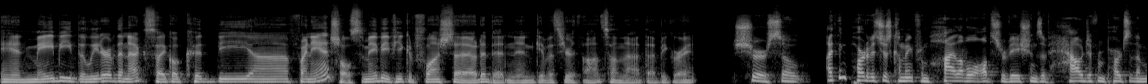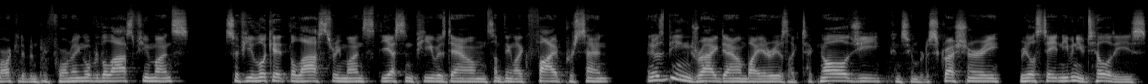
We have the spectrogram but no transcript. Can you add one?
and maybe the leader of the next cycle could be uh, financial. So maybe if you could flush that out a bit and, and give us your thoughts on that, that'd be great. Sure. So I think part of it's just coming from high level observations of how different parts of the market have been performing over the last few months. So if you look at the last three months, the S&P was down something like 5%, and it was being dragged down by areas like technology, consumer discretionary, real estate, and even utilities.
